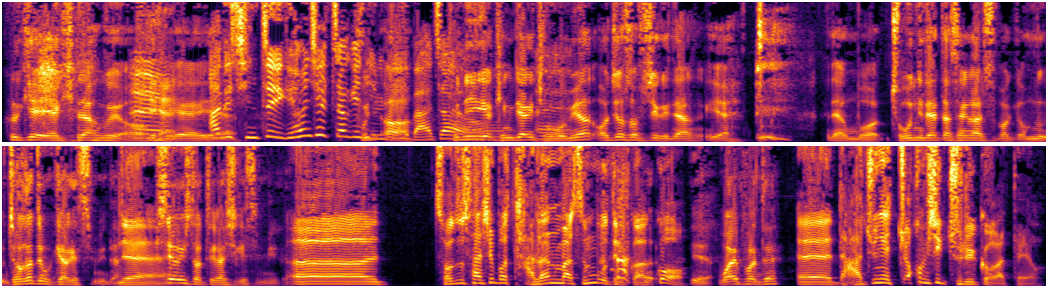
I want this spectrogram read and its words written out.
그렇게 얘기를 하고요. 예, 예. 아니, 진짜 이게 현실적인 분- 일들이 아, 맞아요. 분위기가 굉장히 예. 좋으면 어쩔 수 없이 그냥, 예. 그냥 뭐 좋은 일 했다 생각할 수밖에 없는, 저 같으면 그렇게 하겠습니다. 예. 신영이 씨 어떻게 하시겠습니까? 어, 저도 사실 뭐 달라는 말씀 은 못 드릴 것 같고, 예. 와이프한테? 에, 나중에 조금씩 줄일 것 같아요.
